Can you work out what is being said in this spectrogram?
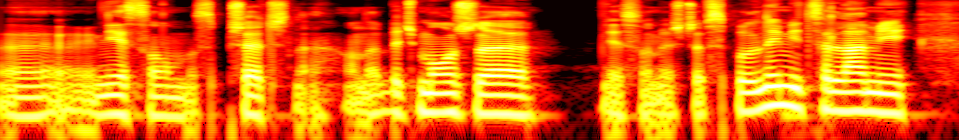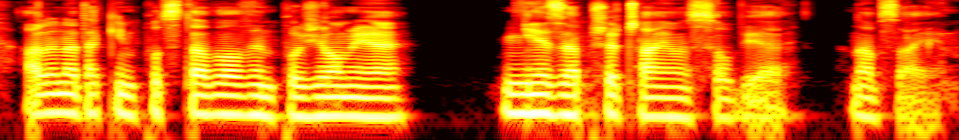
e, nie są sprzeczne. One być może nie są jeszcze wspólnymi celami, ale na takim podstawowym poziomie nie zaprzeczają sobie nawzajem.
